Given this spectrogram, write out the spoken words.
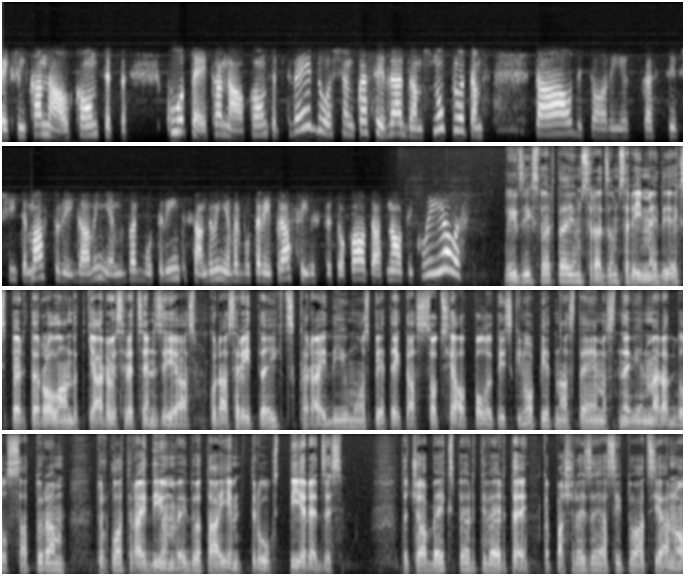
teiksim, kanāla koncepta, kopēja kanāla koncepta veidošanu, kas ir redzams, nu, protams, tā auditorija, kas ir šī masturīgā, viņiem varbūt ir interesanti, viņiem varbūt arī prasības pret to kvalitāti nav tik lielas. Līdzīgs vērtējums redzams arī mediju eksperta Rolanda Čārves recenzijās, kurās arī teikts, ka raidījumos pieteiktās sociāli politiski nopietnās tēmas nevienmēr atbilst saturam, turklāt raidījumu veidotājiem trūkst pieredzes. Taču abi eksperti vērtē, ka pašreizējā situācijā no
